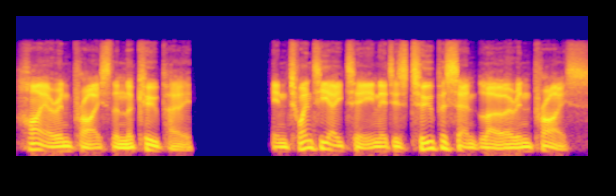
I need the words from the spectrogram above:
higher in price than the Coupe. In 2018, it is 2% lower in price.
